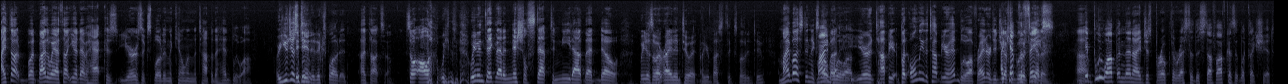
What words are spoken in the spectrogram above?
I thought. But by the way, I thought you had to have a hat because yours exploded in the kiln and the top of the head blew off. Or you just it didn't. did. It exploded. I thought so. So all we we didn't take that initial step to knead out that dough. We just went right into it. Oh, your bust's exploded too. My bust didn't explode, Mine but blew up. your top of your, but only the top of your head blew off, right? Or did you I have kept to glue the it together? Face. Oh. It blew up, and then I just broke the rest of the stuff off because it looked like shit.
